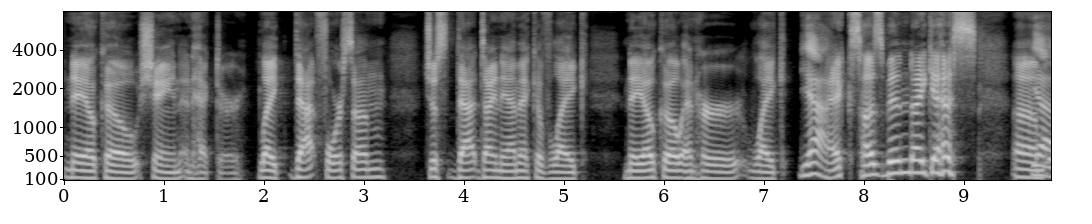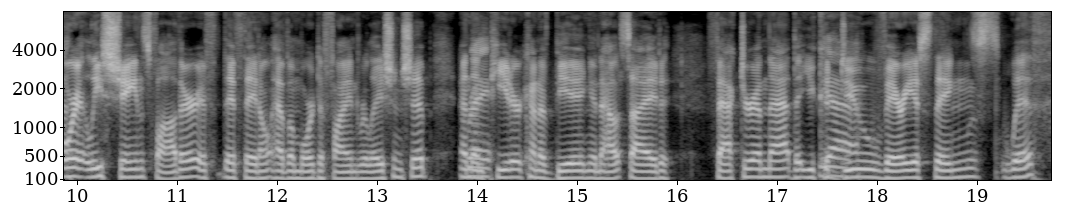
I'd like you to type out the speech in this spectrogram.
Naoko, Shane, and Hector. Like that foursome, just that dynamic of like Naoko and her like yeah. ex-husband, I guess, um, Yeah. or at least Shane's father, if if they don't have a more defined relationship, and then Peter kind of being an outside factor in that that you could Yeah. do various things with.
